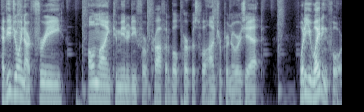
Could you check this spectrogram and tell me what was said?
Have you joined our free online community for profitable, purposeful entrepreneurs yet? What are you waiting for?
